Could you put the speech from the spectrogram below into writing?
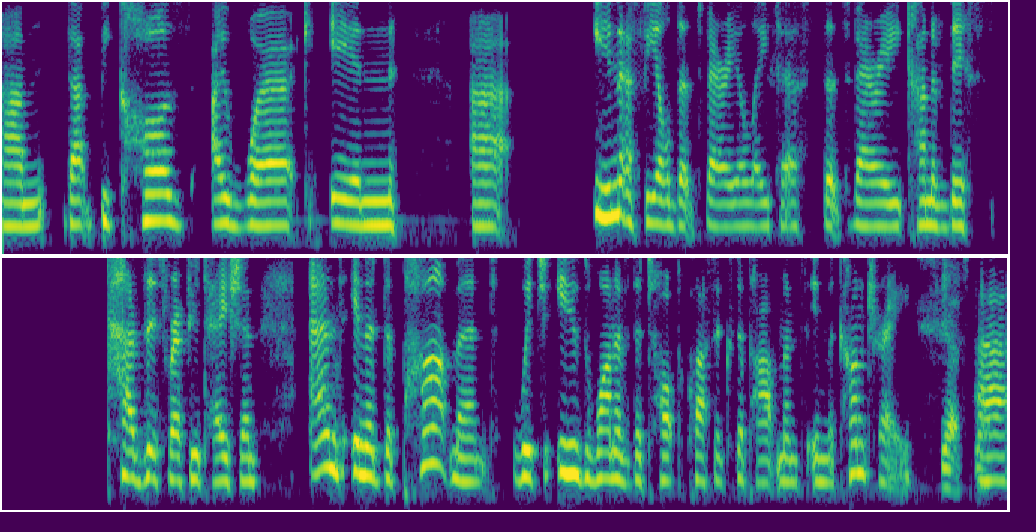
um, that because I work in uh, in a field that's very elitist, that's very kind of this has this reputation, and in a department which is one of the top classics departments in the country. Yes. Uh,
